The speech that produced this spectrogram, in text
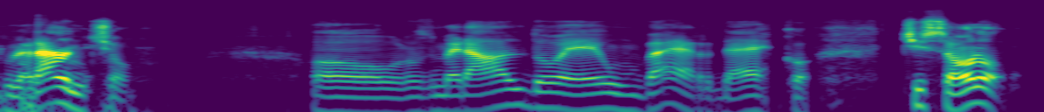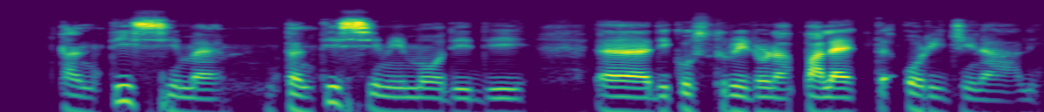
un arancio o uno smeraldo è un verde ecco. Ci sono tantissime tantissimi modi di, eh, di costruire una palette originali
